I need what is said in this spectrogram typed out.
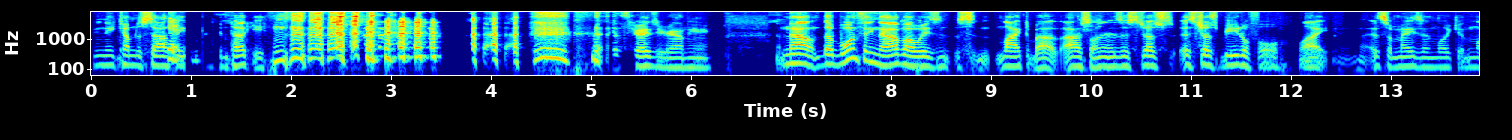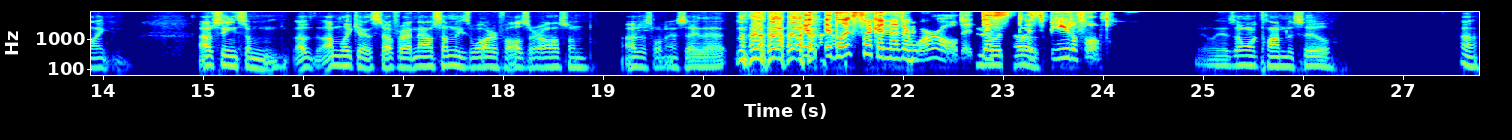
You need to come to southeast yeah. kentucky. That's crazy around here. Now the one thing that i've always liked about iceland is it's just it's just beautiful. Like it's amazing looking like I've seen some. I'm looking at stuff right now. Some of these waterfalls are awesome. I just want to say that. it, it, looks like another world. It, it just really it's beautiful. It really is. I want to climb this hill. Huh.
